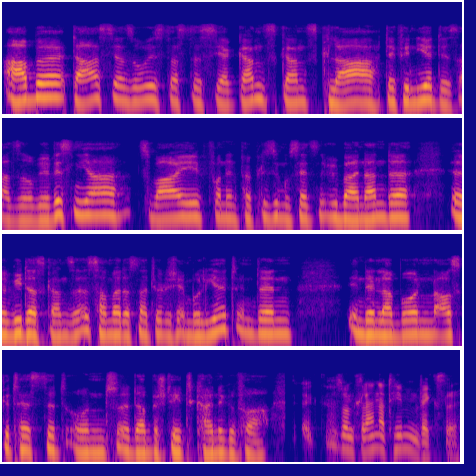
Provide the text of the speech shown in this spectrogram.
Aber da es ja so ist, dass das ja ganz, ganz klar definiert ist. Also wir wissen ja zwei von den Verflüssigungssätzen übereinander, äh, wie das Ganze ist, haben wir das natürlich emuliert in den in den Laboren ausgetestet und äh, da besteht keine Gefahr. So ein kleiner Themenwechsel.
